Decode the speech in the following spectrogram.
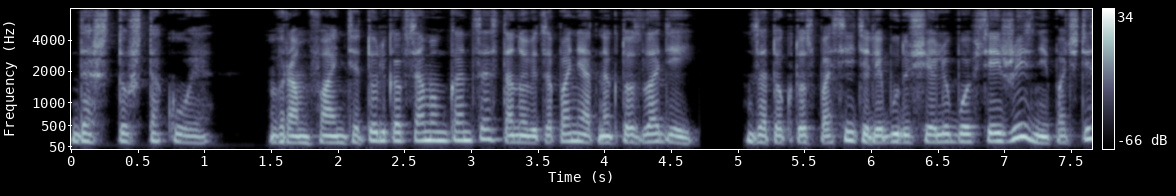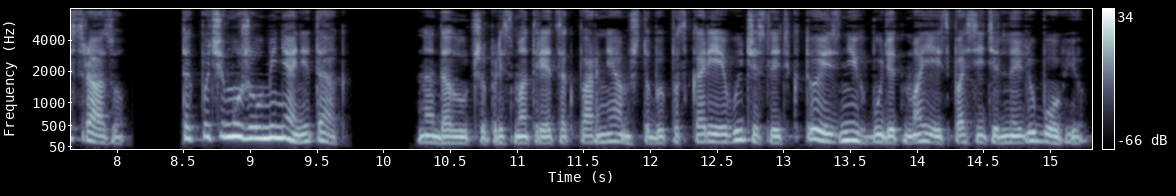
Да что ж такое? В Рамфанте только в самом конце становится понятно, кто злодей. Зато кто спаситель и будущая любовь всей жизни почти сразу. Так почему же у меня не так? Надо лучше присмотреться к парням, чтобы поскорее вычислить, кто из них будет моей спасительной любовью.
